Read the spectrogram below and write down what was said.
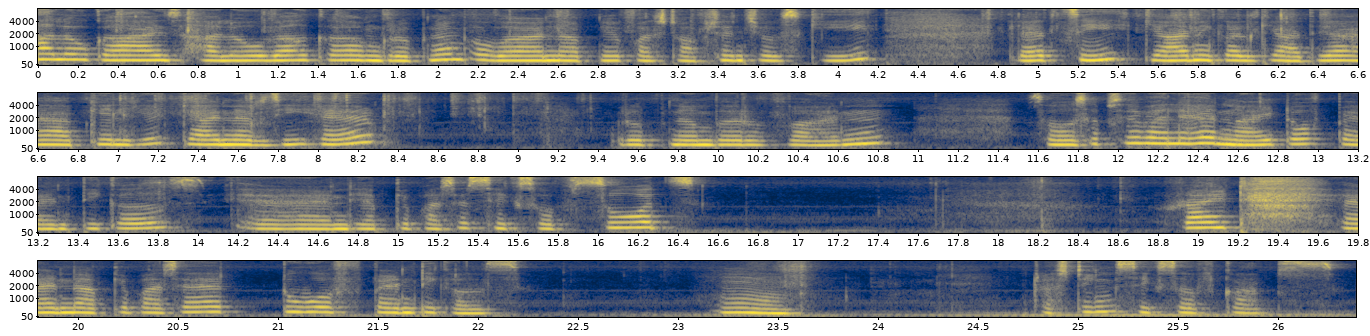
hello guys hello welcome group number one आपने फ़र्स्ट ऑप्शन चूज़ की. लेट्स सी क्या निकल के आती है आपके लिए, क्या एनर्जी है? ग्रुप नंबर वन सो सबसे पहले है नाइट ऑफ़ पेंटिकल्स एंड आपके पास है six of swords right and आपके पास है two of pentacles interesting six of cups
